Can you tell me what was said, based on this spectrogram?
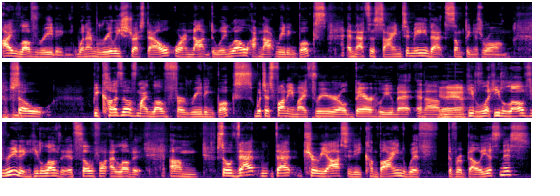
I love reading. When I'm really stressed out or I'm not doing well, I'm not reading books, and that's a sign to me that something is wrong. Mm-hmm. So because of my love for reading books, which is funny. My three-year-old bear, who you met, and um, yeah, yeah. he he loves reading. He loves it. It's so fun. I love it. Um, so that that curiosity combined with the rebelliousness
